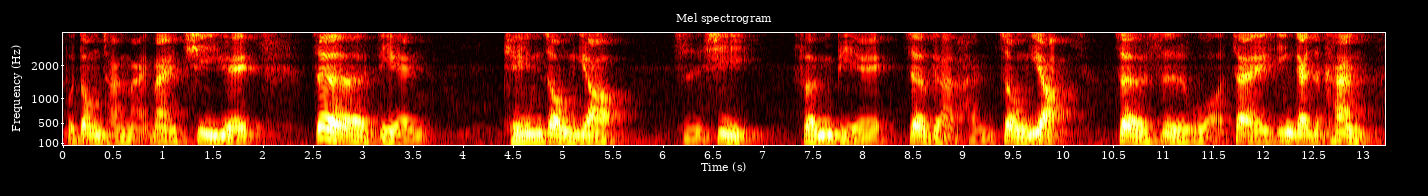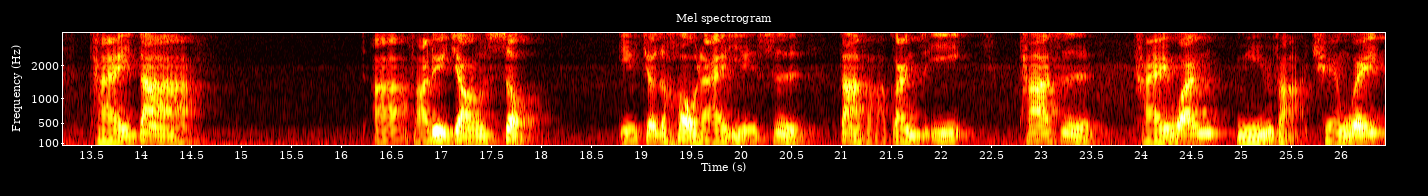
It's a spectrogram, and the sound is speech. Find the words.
不动产买卖契约，这点听众要。仔细分别，这个很重要。这是我在应该是看台大啊法律教授，也就是后来也是大法官之一，他是台湾民法权威，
